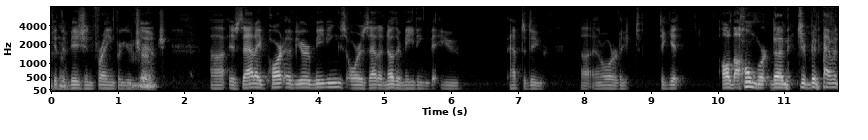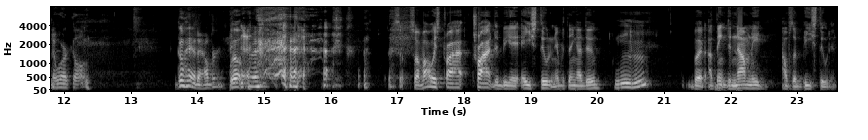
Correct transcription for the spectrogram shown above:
get the vision frame for your Mm-hmm. Yeah. church. Uh, is that a part of your meetings, or is that another meeting that you have to do uh, in order to to get all the homework done that you've been having to work on? Go ahead, Albert. Well, so, so I've always tried tried to be a A student in everything I do, Mm-hmm. but I think the nominee I was a B student.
